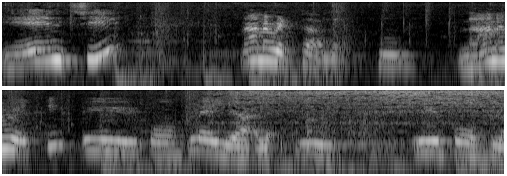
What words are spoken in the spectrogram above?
వేయించి నానబెట్టాలి. నానబెట్టి ఈ పోపులో వేయాలి. ఈ పోపుల.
